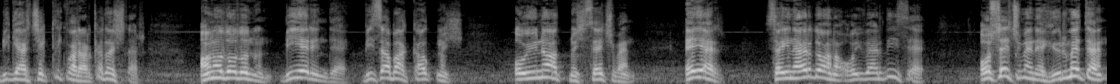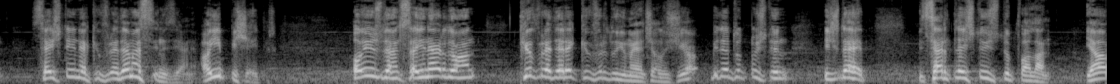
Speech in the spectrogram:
bir gerçeklik var arkadaşlar. Anadolu'nun bir yerinde bir sabah kalkmış oyunu atmış seçmen. Eğer Sayın Erdoğan'a oy verdiyse o seçmene hürmeten seçtiğine küfredemezsiniz yani. Ayıp bir şeydir. O yüzden Sayın Erdoğan küfrederek küfür duymaya çalışıyor. Bir de tutmuş dün işte sertleşti üslup falan. Ya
